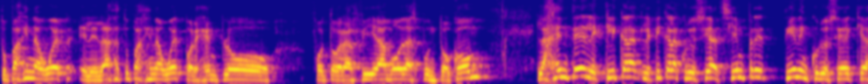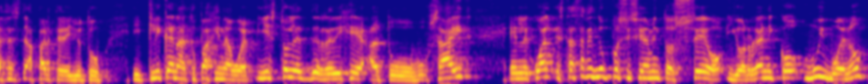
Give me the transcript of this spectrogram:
tu página web, el enlace a tu página web, por ejemplo, fotografiabodas.com, la gente le, clica, le pica la curiosidad, siempre tienen curiosidad de qué haces aparte de YouTube. Y clican a tu página web. Y esto le redirige a tu site en el cual estás haciendo un posicionamiento SEO y orgánico muy bueno.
